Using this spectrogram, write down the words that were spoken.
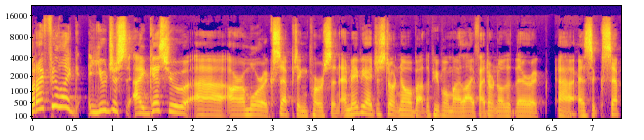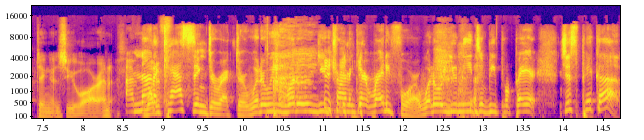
But I feel like you just, I guess you uh, are a more accepting person. And maybe I just don't know about the people in my life. I don't know that they're uh, as accepting as you are. And I'm not a if- casting director. What are we? What are you trying to get ready for? What do you need to be prepared? Just pick up.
